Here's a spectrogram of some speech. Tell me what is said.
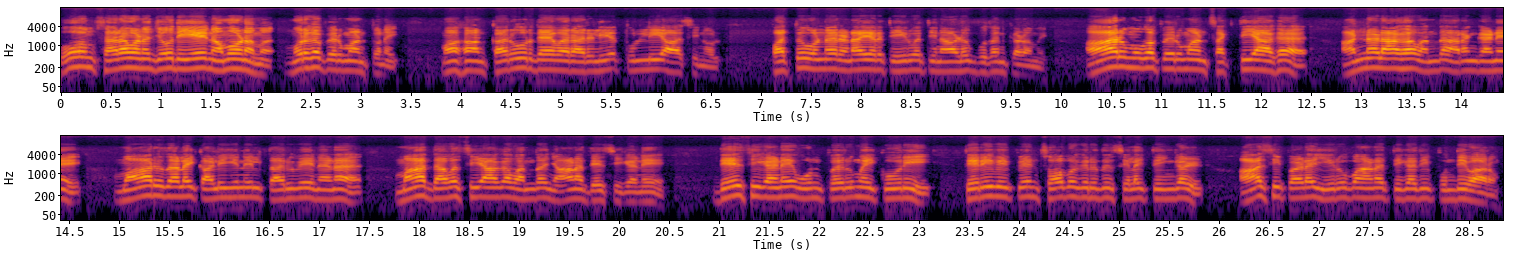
ஓம் சரவண ஜோதியே நமோ நம. முருகப்பெருமான் துணை. மகான் கரூர் தேவர் அருளிய துல்லிய ஆசினோல் பத்து ஒன்று ரெண்டாயிரத்தி இருபத்தி நாலு புதன்கிழமை. ஆறுமுக பெருமான் சக்தியாக அண்ணலாக வந்த அரங்கனே மாறுதலை கழியினில் தருவேன் என மா தவசியாக வந்த ஞான தேசிகனே. தேசிகனே உன் பெருமை கூறி தெரிவிப்பேன். சோபகிருது சிலை திங்கள் ஆசிப்பட இருபான திகதி புந்திவாரம்.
